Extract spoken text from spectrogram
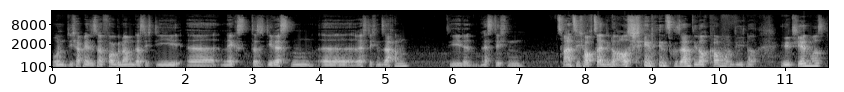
Und ich habe mir jetzt mal vorgenommen, dass ich die äh, next, dass ich die resten, äh, restlichen Sachen, die restlichen 20 Hochzeiten, die noch ausstehen insgesamt, die noch kommen und die ich noch editieren muss,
